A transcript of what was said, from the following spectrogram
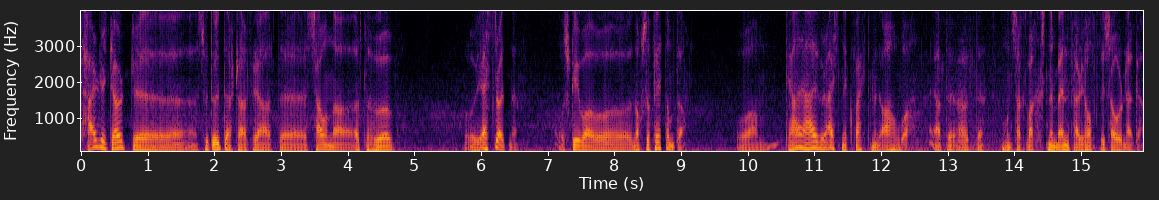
Tar er gjort uh, sitt utdarsta for at uh, sauna ødle høv i Estrøytene, og skriva uh, nok så fett om det. Og det har jeg vært eisende kvekt min ahua, at, at man sagt vaksne menn færre holdt vi sårnega.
